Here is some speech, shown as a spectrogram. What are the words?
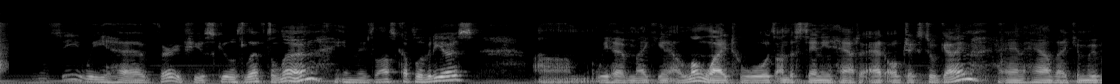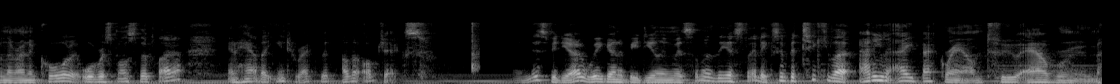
As you can see we have very few skills left to learn in these last couple of videos. Um, we have making a long way towards understanding how to add objects to a game and how they can move on their own accord or response to the player and how they interact with other objects. In this video we're going to be dealing with some of the aesthetics, in particular adding a background to our room.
